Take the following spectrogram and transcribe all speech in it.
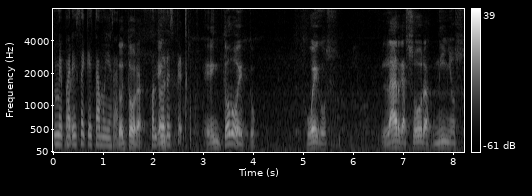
me parece que está muy errado. Doctora, con todo el respeto. En todo esto, juegos, largas horas, niños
